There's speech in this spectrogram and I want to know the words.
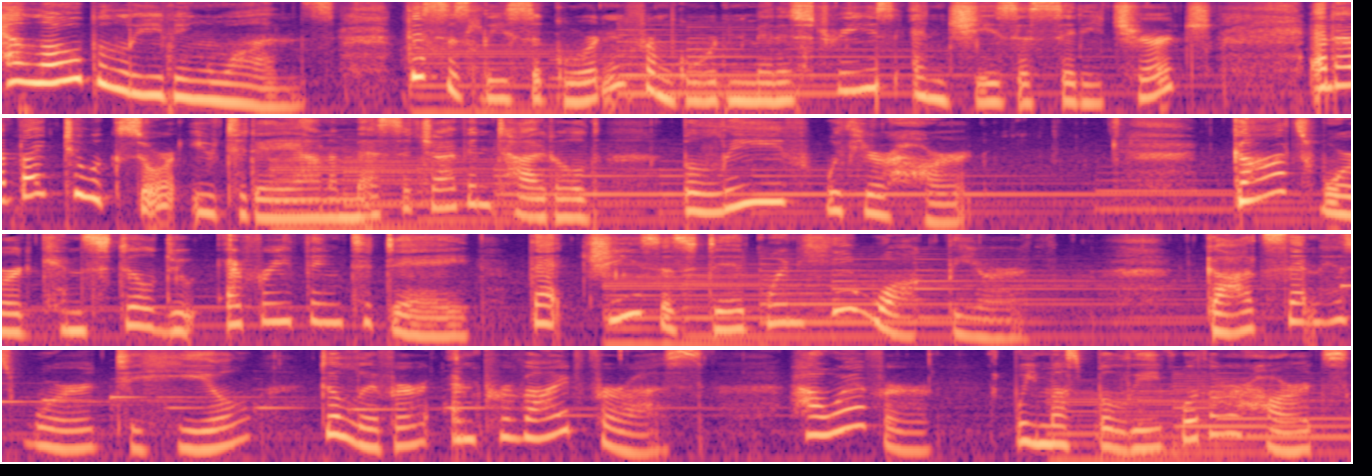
Hello, believing ones. This is Lisa Gordon from Gordon Ministries and Jesus City Church, and I'd like to exhort you today on a message I've entitled Believe with Your Heart. God's Word can still do everything today that Jesus did when He walked the earth. God sent His Word to heal, deliver, and provide for us. However, we must believe with our hearts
